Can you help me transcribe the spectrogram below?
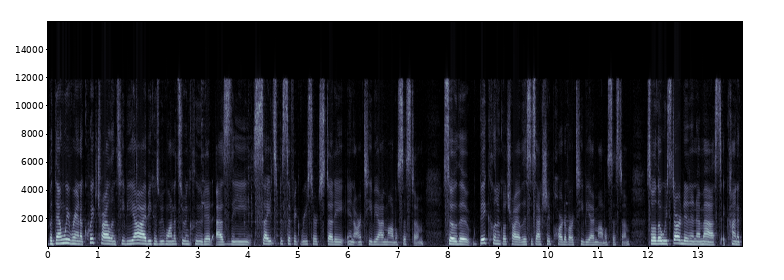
but then we ran a quick trial in TBI because we wanted to include it as the site specific research study in our TBI model system. So the big clinical trial, this is actually part of our TBI model system. So although we started in MS, it kind of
